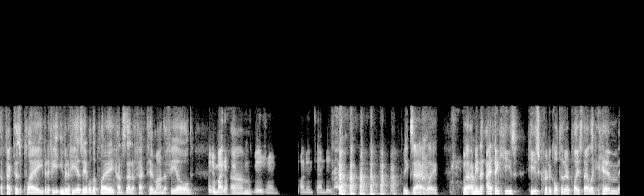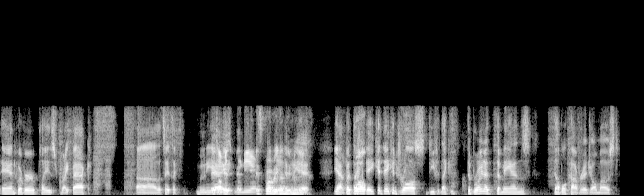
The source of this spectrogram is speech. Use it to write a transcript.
affect his play? Even if he even if he is able to play, how does that affect him on the field? It might affect um, his vision pun intended. exactly. But yeah. I mean, I think he's he's critical to their play style. Like him and whoever plays right back. Uh, let's say it's like Meunier. It's, it's probably gonna be Meunier. Yeah, but like well, they could they can draw def- like De Bruyne demands double coverage almost.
